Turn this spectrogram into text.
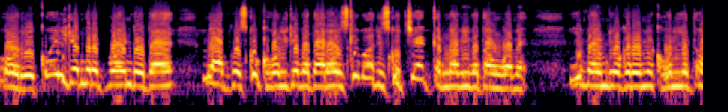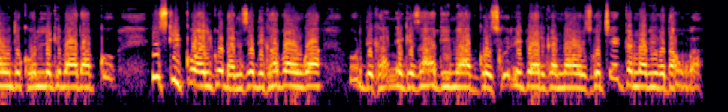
और कोयल के अंदर एक पॉइंट होता है। मैं आपको इसको खोल के बता रहा हूँ। उसके बाद इसको चेक करना भी बताऊँगा मैं। ये बैंड वगैरह मैं खोल लेता हूँ। तो खोलने के बाद आपको इसकी कोयल को ढंग से दिखा पाऊँगा और दिखाने के साथ ही मैं आपको उसको रिपेयर करना और उसको चेक करना भी बताऊँगा।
